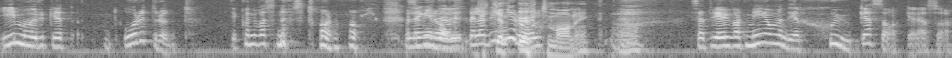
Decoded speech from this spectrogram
i mörkret året runt. Det kunde vara snöstorm och vidare. roll. Det spelade Vilken ingen roll. utmaning. Så att vi har ju varit med om en del sjuka saker alltså.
